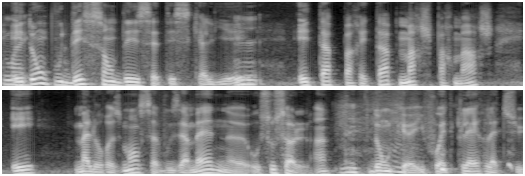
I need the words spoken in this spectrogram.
Hmm. Ouais. Et donc, vous descendez cet escalier, Mm. étape par étape, marche par marche, et malheureusement, ça vous amène euh, au sous-sol. hein. Donc, euh, il faut être clair là-dessus.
